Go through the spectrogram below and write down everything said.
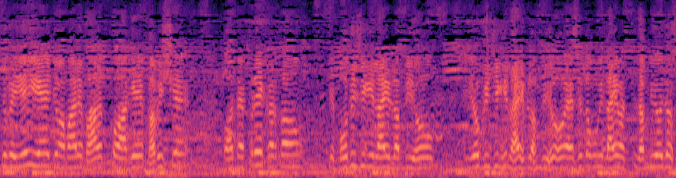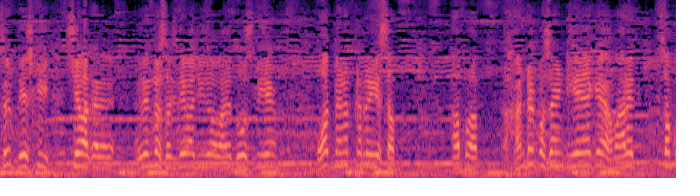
क्योंकि यही है जो हमारे भारत को आगे भविष्य है। और मैं प्रे करता हूँ कि मोदी जी की लाइफ लंबी हो, योगी जी की लाइफ लंबी हो, ऐसे लोगों की लाइफ लंबी हो जो सिर्फ़ देश की सेवा करें। वीरेंद्र सचदेवा जी जो हमारे दोस्त भी हैं, बहुत मेहनत कर रहे हैं ये सब। अब हंड्रेड परसेंट ये है कि हमारे सब,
